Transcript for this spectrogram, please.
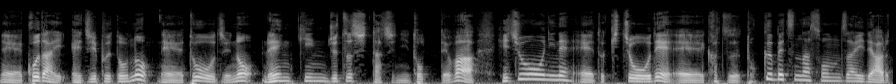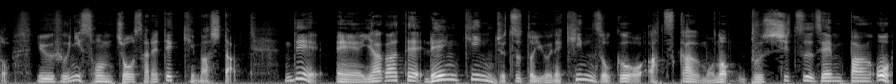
えー、古代エジプトの、えー、当時の錬金術師たちにとっては、非常にね、えっ、ー、と、貴重で、えー、かつ特別な存在であるというふうに尊重されてきました。で、えー、やがて錬金術というね、金属を扱うもの、物質全般を、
